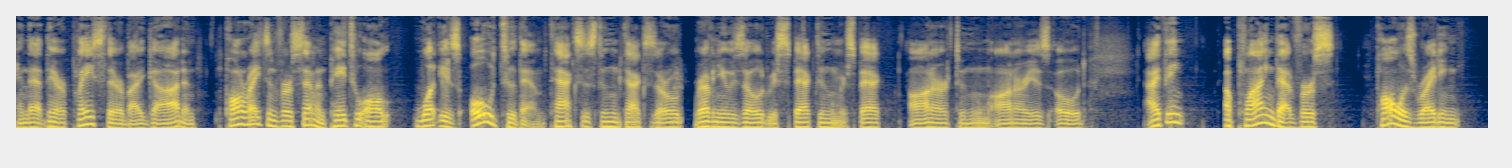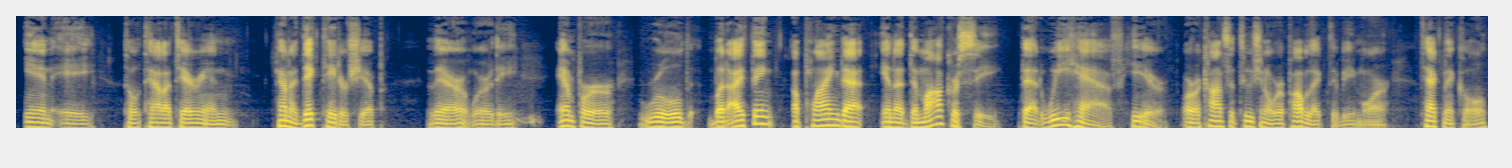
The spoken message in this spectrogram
and that they are placed there by God. And Paul writes in verse 7 pay to all what is owed to them taxes to whom taxes are owed, revenue is owed, respect to whom respect, honor to whom honor is owed. I think applying that verse, Paul was writing in a totalitarian kind of dictatorship there where the emperor ruled. But I think applying that in a democracy that we have here, or a constitutional republic to be more technical,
